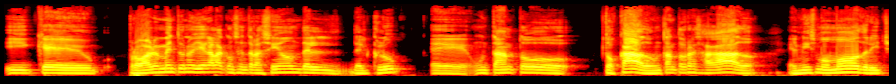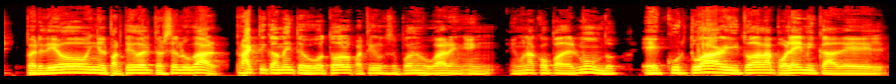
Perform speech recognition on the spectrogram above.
y que probablemente uno llega a la concentración del, del club eh, un tanto tocado, un tanto rezagado. El mismo Modric, perdió en el partido del tercer lugar. Prácticamente jugó todos los partidos que se pueden jugar en, en, una Copa del Mundo. Eh, Courtois y toda la polémica de,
